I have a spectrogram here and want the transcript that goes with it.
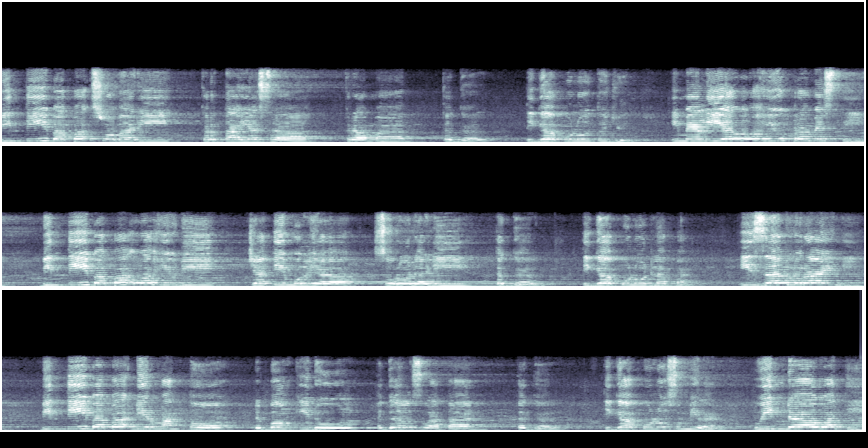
binti Bapak Sobari Kertayasa Kramat Tegal. 37 Imelia Wahyu Pramesti binti Bapak Wahyudi Jati Mulia Surodadi Tegal 38 Iza Nuraini binti Bapak Dirmanto Debong Kidul Tegal Selatan Tegal. 39 Windawati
